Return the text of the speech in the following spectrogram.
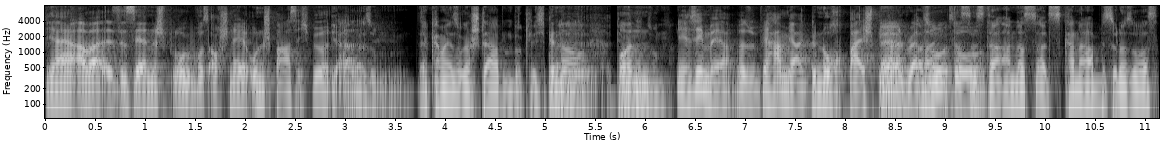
Ja, ja, aber es ist ja eine Droge, wo es auch schnell unspaßig wird. Ja, dann. also da kann man ja sogar sterben, wirklich. Genau. und Konsum. ja, sehen wir ja. Also wir haben ja genug Beispiele ja, an Rappern. Also das so. ist da anders als Cannabis oder sowas.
